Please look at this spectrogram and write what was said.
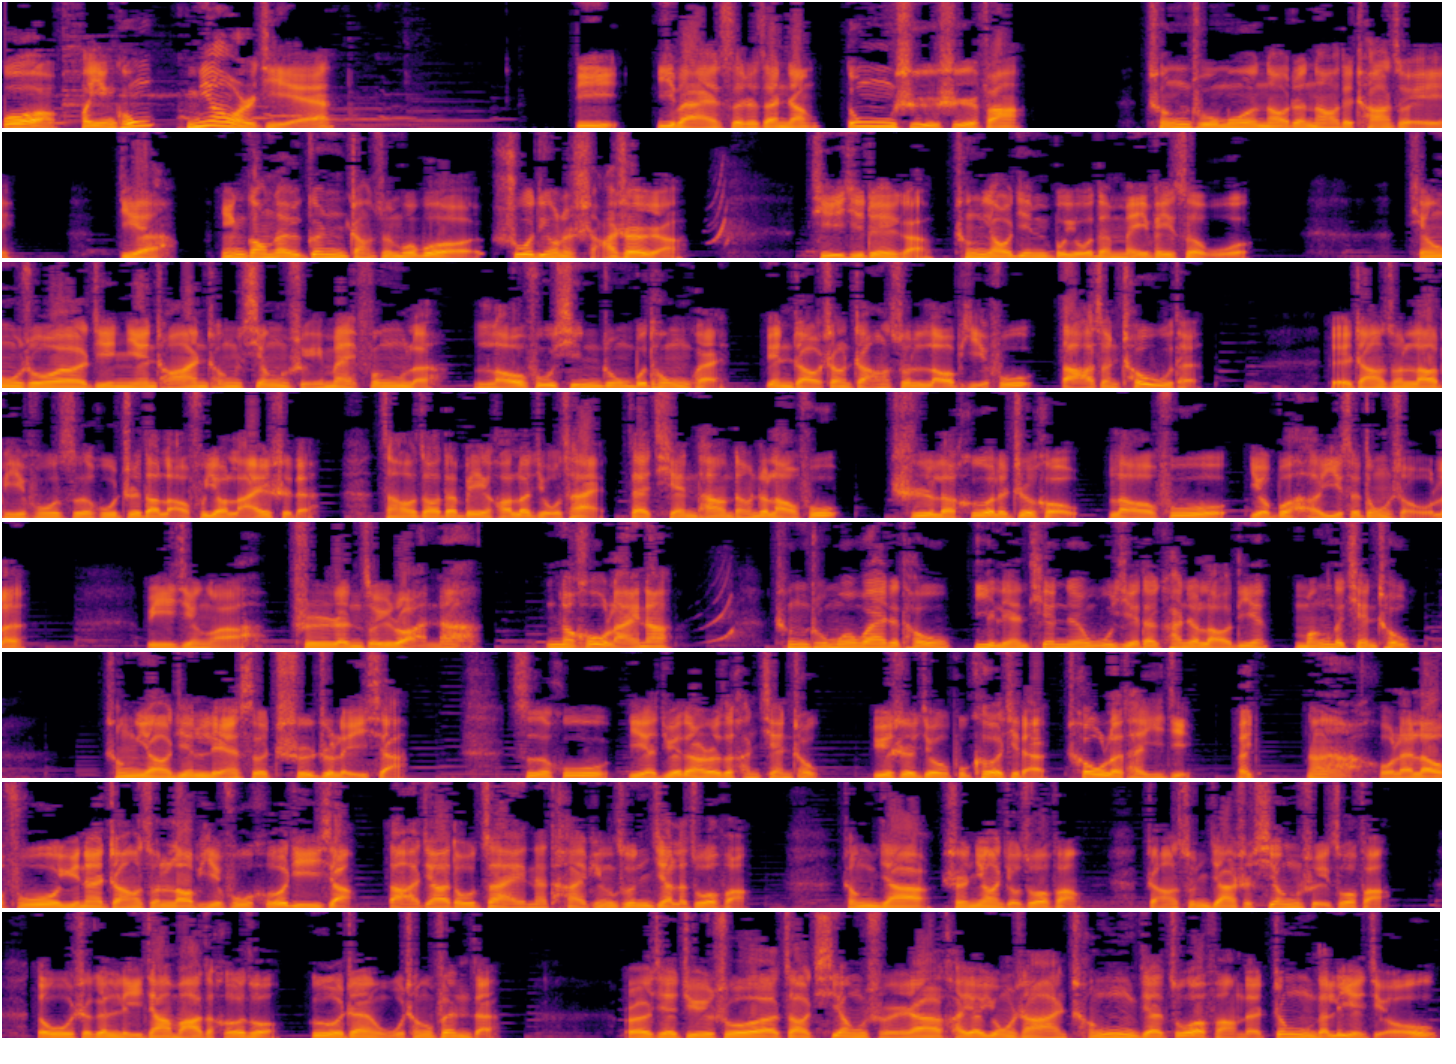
不，欢迎空妙儿姐。第一百四十三章东市事发。程楚墨挠着脑袋插嘴：“爹，您刚才跟长孙伯伯说定了啥事儿啊？”提起这个，程咬金不由得眉飞色舞。听说今年长安城香水卖疯了，老夫心中不痛快，便找上长孙老匹夫，打算抽他。这长孙老匹夫似乎知道老夫要来似的，早早的备好了酒菜，在前堂等着老夫。吃了喝了之后，老夫又不好意思动手了，毕竟啊，吃人嘴软呐。那后来呢？程楚墨歪着头，一脸天真无邪的看着老爹，萌的欠抽。程咬金脸色迟滞了一下，似乎也觉得儿子很欠抽，于是就不客气的抽了他一记。那后来，老夫与那长孙老匹夫合计一下，大家都在那太平村建了作坊。程家是酿酒作坊，长孙家是香水作坊，都是跟李家娃子合作，各占五成份子。而且据说造香水啊，还要用上俺程家作坊的蒸的烈酒。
